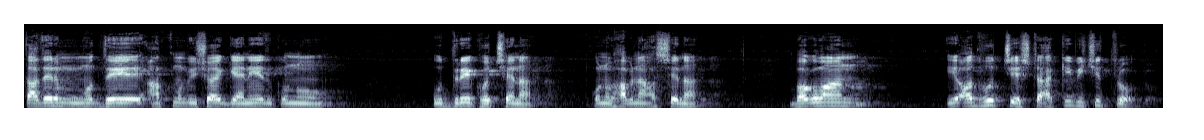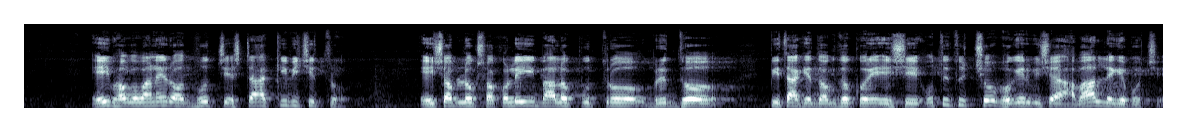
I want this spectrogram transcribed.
তাদের মধ্যে আত্মবিষয় জ্ঞানের কোনো উদ্রেক হচ্ছে না, কোনো ভাবনা আসছে না। ভগবান এই অদ্ভুত চেষ্টা, কি বিচিত্র। এই ভগবানের অদ্ভুত চেষ্টা, কি বিচিত্র। এইসব লোক সকলেই বালক, পুত্র, বৃদ্ধ, পিতাকে দগ্ধ করে এসে অতি তুচ্ছ ভোগের বিষয়ে আবার লেগে পড়ছে।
